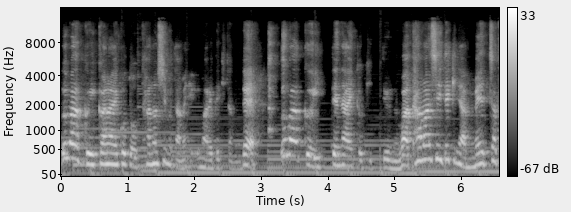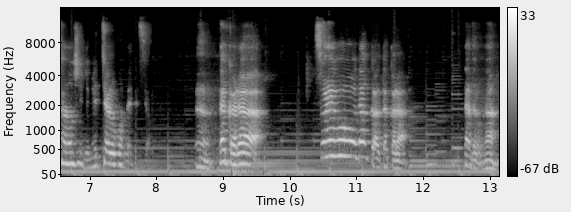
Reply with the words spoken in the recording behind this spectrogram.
うまくいかないことを楽しむために生まれてきたのでうまくいってない時っていうのは魂的にはめっちゃ楽しんでめっちゃ喜んでるんですよ。うん、だからそれをなんかだからなんだろうな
